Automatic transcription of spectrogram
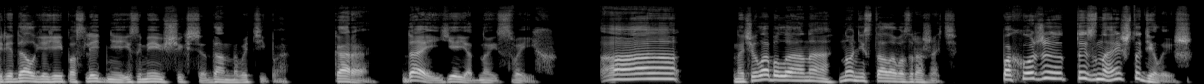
Передал я ей последнее из имеющихся данного типа. «Кара, дай ей одно из своих». а Начала была она, но не стала возражать. Похоже, ты знаешь, что делаешь.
